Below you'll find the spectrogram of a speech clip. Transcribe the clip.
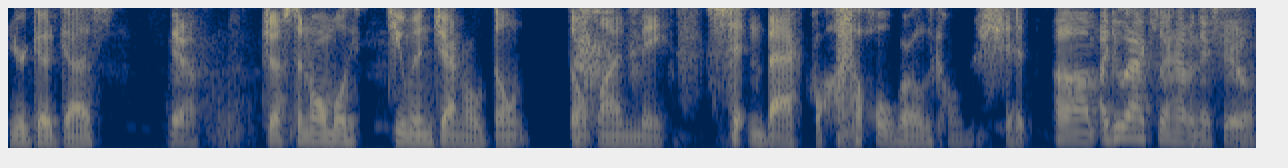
You're good, guys. Yeah. Just a normal human in general. Don't, don't mind me sitting back while the whole world's going to shit. Um, I do actually have an issue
